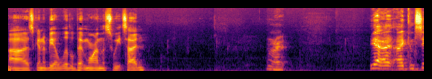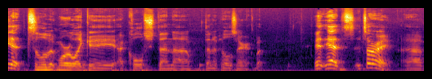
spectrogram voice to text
Uh, it's going to be a little bit more on the sweet side. All right. Yeah, I, I can see it. It's a little bit more like a, a Kolsch than uh, than a Pilsner, but it, yeah, it's it's all right. Um,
